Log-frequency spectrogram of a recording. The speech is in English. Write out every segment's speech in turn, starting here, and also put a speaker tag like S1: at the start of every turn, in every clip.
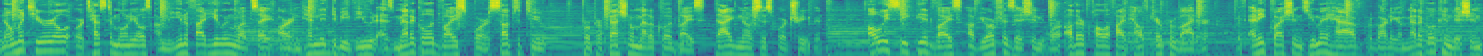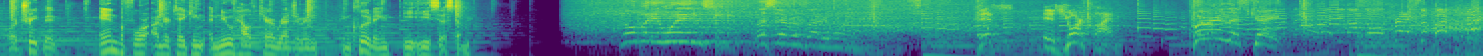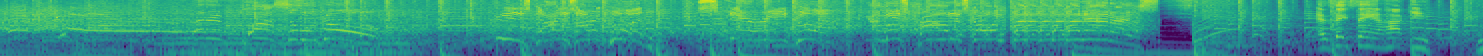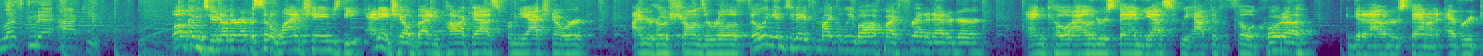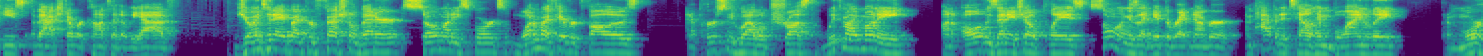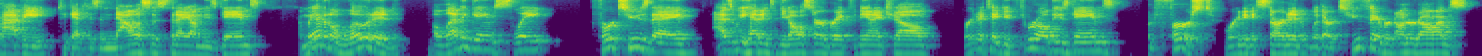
S1: No material or testimonials on the Unifyd Healing website are intended to be viewed as medical advice or a substitute for professional medical advice, diagnosis, or treatment. Always seek the advice of your physician or other qualified healthcare provider with any questions you may have regarding a medical condition or treatment and before undertaking a new healthcare regimen, including EE system.
S2: Nobody wins unless everybody wins.
S3: This is your time.
S2: We're in this game.
S4: As they say in hockey, let's do that hockey.
S5: Welcome to another episode of Line Change, the NHL betting podcast from the Action Network. I'm your host, Sean Zerillo, filling in today for Michael Leboff, my friend and editor and co Islanders fan. Yes, we have to fulfill a quota and get an Islanders fan on every piece of Action Network content that we have. Joined today by professional bettor, So Money Sports, one of my favorite follows, and a person who I will trust with my money on all of his NHL plays, so long as I can get the right number. I'm happy to tell him blindly, but I'm more happy to get his analysis today on these games. And we have a loaded 11 game slate for Tuesday as we head into the All Star break for the NHL. We're going to take you through all these games. But first, we're going to get started with our two favorite underdogs.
